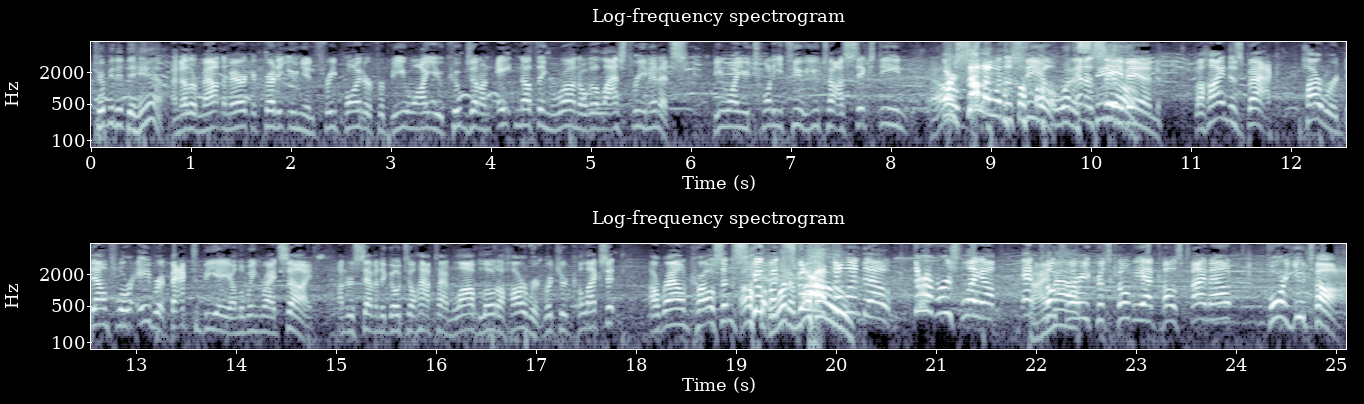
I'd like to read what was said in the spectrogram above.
attributed to him. Another Mountain America Credit Union three pointer for BYU. Cougs on an 8 0 run over the last three minutes. BYU 22, Utah 16. Oh. Barcelo with a steal what a and a steal. save in. Behind his back, Harward down floor. Averette back to BA on the wing right side. Under seven to go till halftime. Lob low to Harward. Richard collects it around Carlson. Oh, Scoop oh, it, score out the window. The reverse layup. And time Coach out. Larry Krystkowiak calls timeout for Utah.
